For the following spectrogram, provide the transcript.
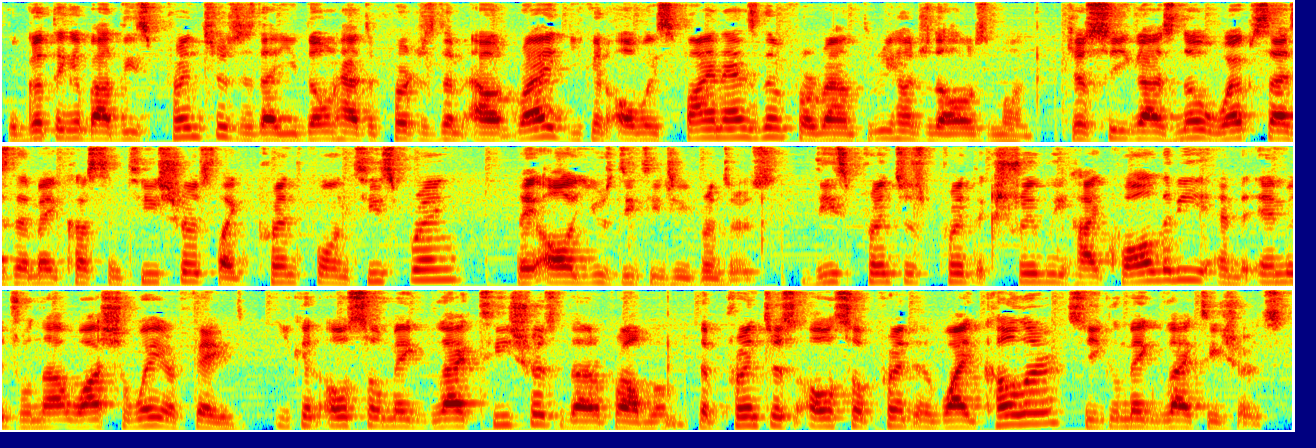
The good thing about these printers is that you don't have to purchase them outright. You can always finance them for around $300 a month. Just so you guys know, websites that make custom t-shirts like Printful and Teespring, they all use DTG printers. These printers print extremely high quality and the image will not wash away or fade. You can also make black t-shirts without a problem. The printers also print in white color, so you can make black t-shirts.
